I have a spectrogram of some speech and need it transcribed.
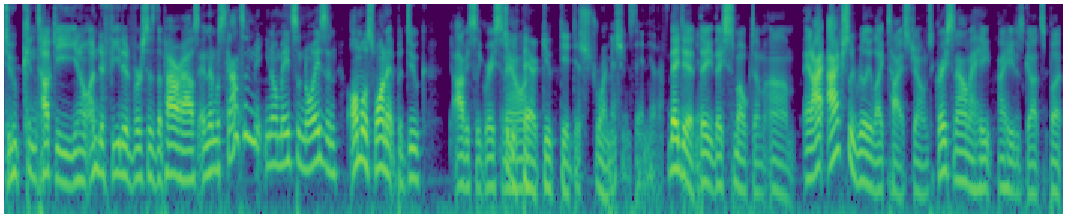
Duke, Kentucky, you know, undefeated versus the powerhouse. And then Wisconsin, you know, made some noise and almost won it, but Duke, obviously Grayson to be fair, Duke did destroy Michigan State in the other. They did. They they smoked him. Um, and I, I actually really like Tyus Jones. Grayson Allen, I hate I hate his guts, but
